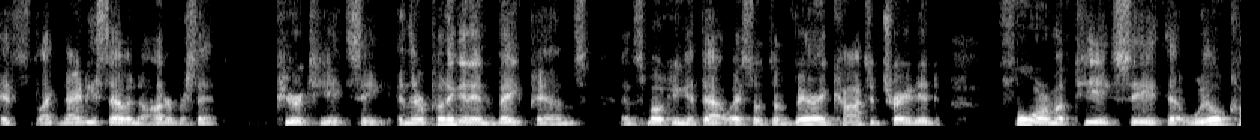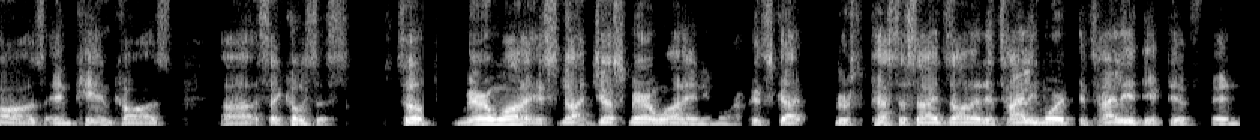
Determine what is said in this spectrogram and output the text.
it's like 97 to 100 percent pure thc and they're putting it in vape pens and smoking it that way. So it's a very concentrated form of thc that will cause and can cause uh, psychosis so marijuana it's not just marijuana anymore it's got there's pesticides on it. It's highly more, it's highly addictive, and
